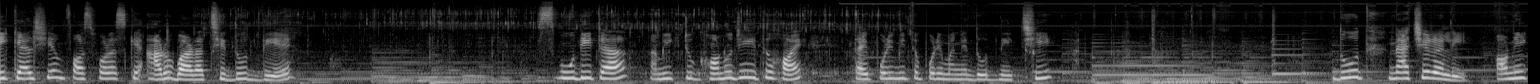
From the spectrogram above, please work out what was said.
এই ক্যালসিয়াম ফসফরাসকে আরও বাড়াচ্ছি দুধ দিয়ে। স্মুদিটা আমি একটু ঘন যেহেতু হয় তাই পরিমিত পরিমাণে দুধ নিচ্ছি। দুধ ন্যাচারালি অনেক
